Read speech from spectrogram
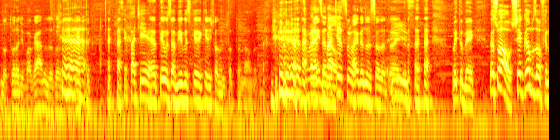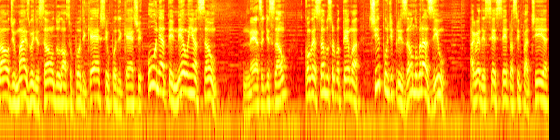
doutor advogado, doutor. Simpatia. Eu tenho uns amigos que, que eles falam, doutor, não, doutor. ainda Simpatia não, sua. Ainda não sou doutor. Ainda. Muito bem. Pessoal, chegamos ao final de mais uma edição do nosso podcast, o podcast Une Ateneu em Ação. Nessa edição, conversamos sobre o tema Tipo de prisão no Brasil. Agradecer sempre a simpatia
